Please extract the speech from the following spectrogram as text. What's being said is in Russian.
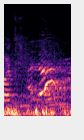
покупать.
